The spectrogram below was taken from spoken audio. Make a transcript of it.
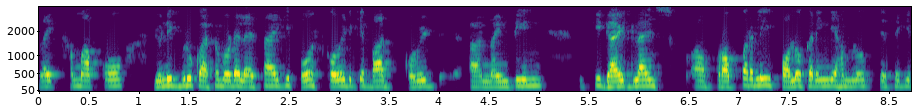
Like, हम आपको यूनिक ब्रू कैफ़े मॉडल ऐसा है कि पोस्ट कोविड के बाद कोविड नाइनटीन की गाइडलाइंस प्रॉपरली फॉलो करेंगे हम लोग। जैसे कि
